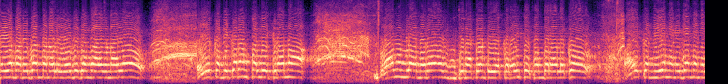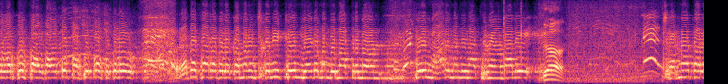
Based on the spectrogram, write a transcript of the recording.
నియమ నిబంధనలు ఏ విధంగా ఉన్నాయో ఈ యొక్క నికరంపల్లి గ్రామ గ్రామంలో నిర్వహించినటువంటి యొక్క రైతు సంబరాలకు ఆ యొక్క నియమ నిబంధనలు వర్తిస్తాయి కాబట్టి పశు పోషకులు రథసారథులు గమనించుకుని టీం ఏడు మంది మాత్రమే టీం ఆరు మంది మాత్రమే ఉండాలి. స్వర్ణాకాల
